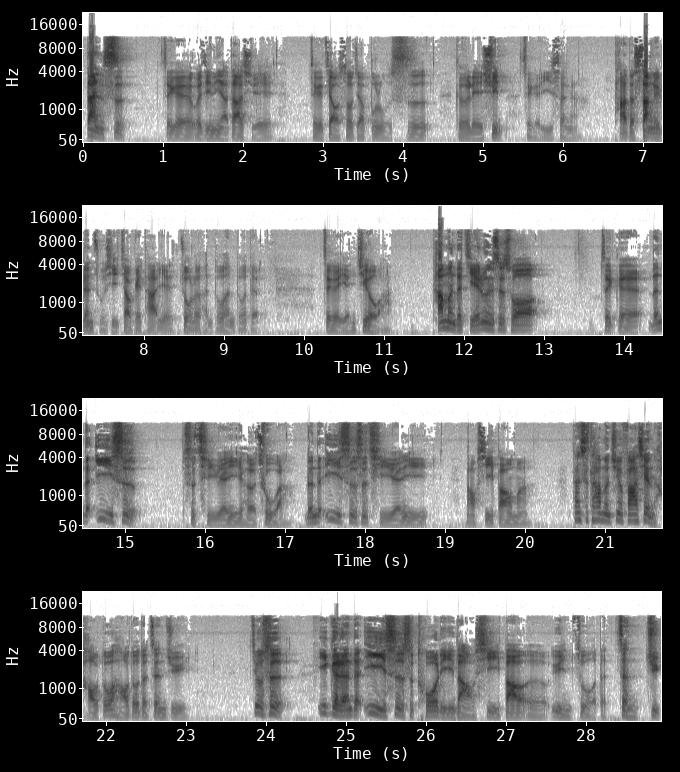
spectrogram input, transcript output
但是这个维吉尼亚大学这个教授叫布鲁斯格雷逊这个医生啊，他的上一任主席交给他也做了很多很多的这个研究啊。他们的结论是说，这个人的意识是起源于何处啊？人的意识是起源于脑细胞吗？但是他们却发现好多好多的证据，就是。一个人的意识是脱离脑细胞而运作的证据。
